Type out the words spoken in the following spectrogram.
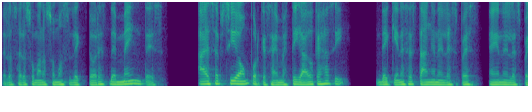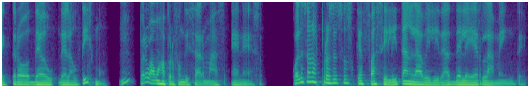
de los seres humanos somos lectores de mentes, a excepción, porque se ha investigado que es así, de quienes están en el, espe en el espectro de, del autismo. Pero vamos a profundizar más en eso. ¿Cuáles son los procesos que facilitan la habilidad de leer la mente?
